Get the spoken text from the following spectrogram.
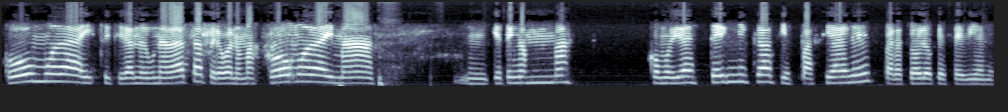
cómoda, y estoy tirando alguna data, pero bueno, más cómoda y más, mm, que tenga más comodidades técnicas y espaciales para todo lo que se viene.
